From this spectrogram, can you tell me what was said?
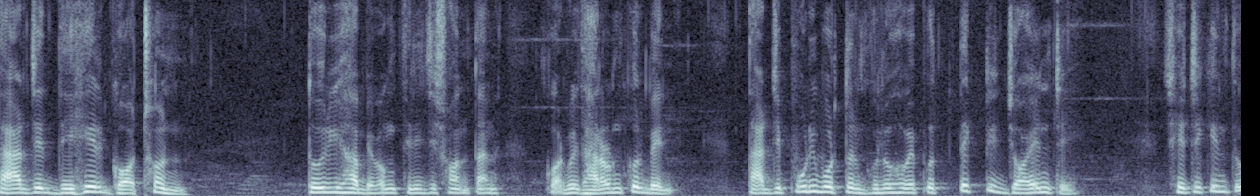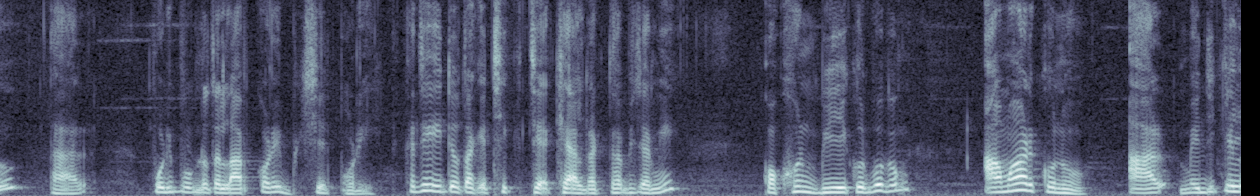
তার যে দেহের গঠন তৈরি হবে এবং তিনি যে সন্তান গর্ভে ধারণ করবেন, তার যে পরিবর্তনগুলো হবে প্রত্যেকটি জয়েন্টে, সেটি কিন্তু তার পরিপূর্ণতা লাভ করে বিশের পরেই। কাজে এইটাও তাকে ঠিক খেয়াল রাখতে হবে যে আমি কখন বিয়ে করব এবং আমার কোনো আর মেডিকেল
